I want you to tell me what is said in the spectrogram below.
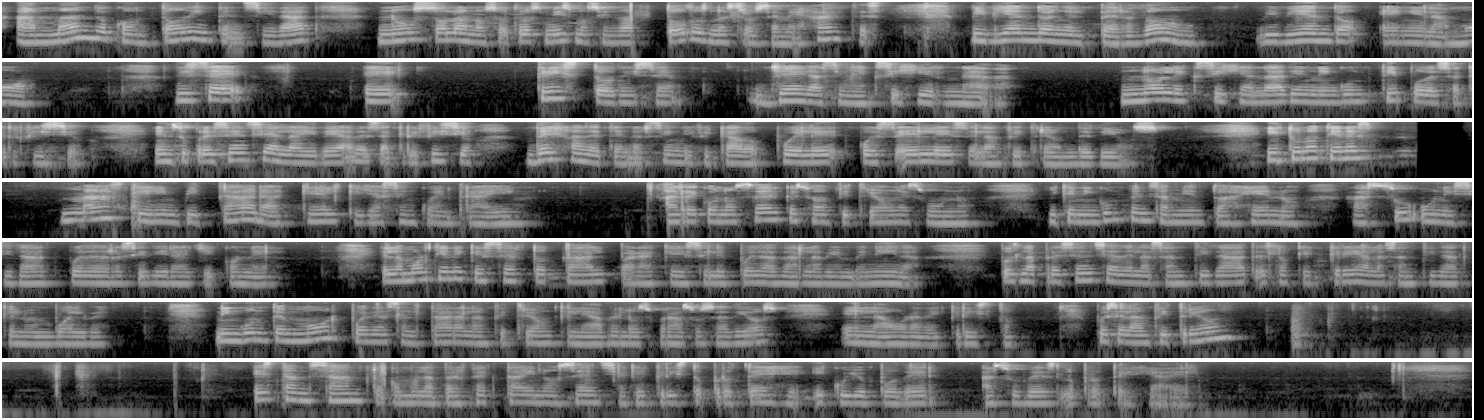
amando con toda intensidad no solo a nosotros mismos, sino a todos nuestros semejantes, viviendo en el perdón, viviendo en el amor. Dice, eh, Cristo dice, llega sin exigir nada no le exige a nadie ningún tipo de sacrificio. En su presencia la idea de sacrificio deja de tener significado, pues Él es el anfitrión de Dios. Y tú no tienes más que invitar a aquel que ya se encuentra ahí, al reconocer que su anfitrión es uno y que ningún pensamiento ajeno a su unicidad puede residir allí con Él. El amor tiene que ser total para que se le pueda dar la bienvenida. pues la presencia de la santidad es lo que crea la santidad que lo envuelve. Ningún temor puede asaltar al anfitrión que le abre los brazos a Dios en la hora de Cristo, pues el anfitrión es tan santo como la perfecta inocencia que Cristo protege y cuyo poder a su vez lo protege a Él.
